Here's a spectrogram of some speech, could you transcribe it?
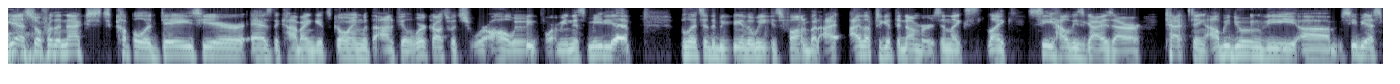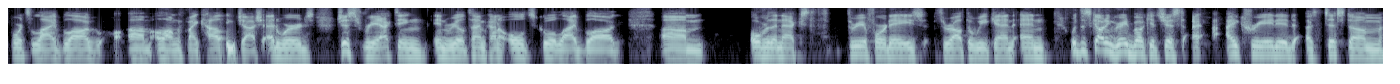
Yeah, so for the next couple of days here, as the combine gets going with the on-field workouts, which we're all waiting for. I mean, this media blitz at the beginning of the week is fun, but I, I love to get the numbers and like like see how these guys are testing. I'll be doing the um, CBS Sports live blog um, along with my colleague Josh Edwards, just reacting in real time, kind of old school live blog um, over the next three or four days throughout the weekend. And with the scouting grade book, it's just I, I created a system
